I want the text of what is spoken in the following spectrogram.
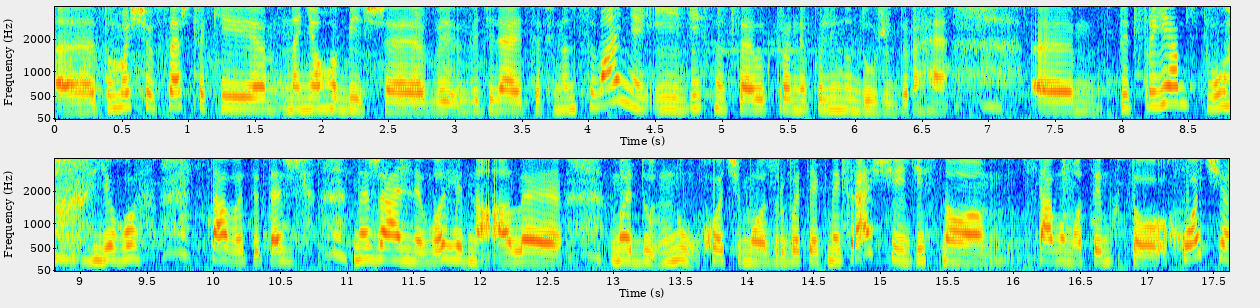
Е, Тому що все ж таки на нього більше виділяється фінансування, і дійсно це електронне коліно дуже дороге. Е, Підприємству його ставити теж, на жаль, не вигідно, але ми ну, хочемо зробити як найкраще і дійсно ставимо тим, хто хоче.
